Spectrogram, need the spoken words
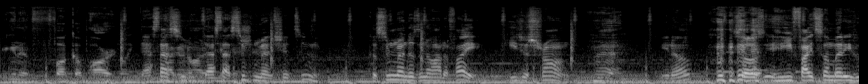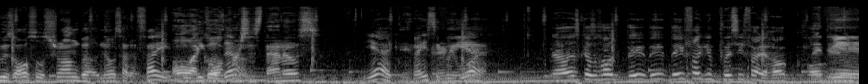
you're gonna fuck up hard. Like That's that. Super, that's that Superman shit too. Because Superman doesn't know how to fight. He's just strong. Yeah. You know. so he fights somebody who's also strong but knows how to fight. Oh, like he goes Hulk down. versus Thanos. yeah, Infinity basically, yeah. No, it's because Hulk. They, they they fucking pussy fight Hulk. Hulk They do. Yeah, yeah,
